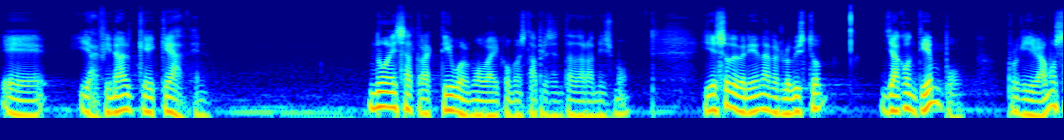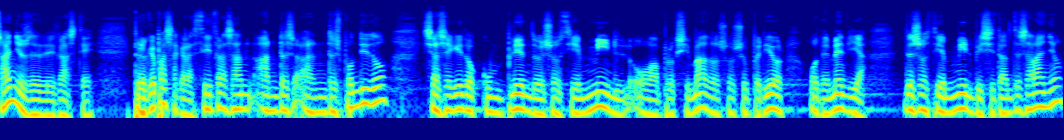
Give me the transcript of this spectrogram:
Eh, y al final, ¿qué, ¿qué hacen? No es atractivo el mobile como está presentado ahora mismo. Y eso deberían haberlo visto ya con tiempo, porque llevamos años de desgaste. Pero ¿qué pasa? Que las cifras han, han, han respondido, se ha seguido cumpliendo esos 100.000 o aproximados o superior o de media de esos 100.000 visitantes al año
